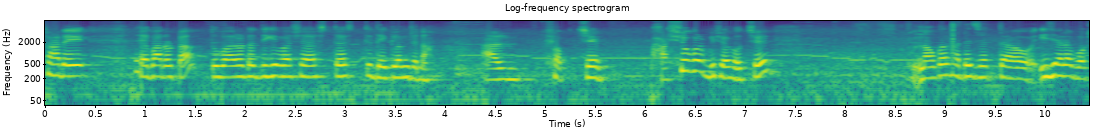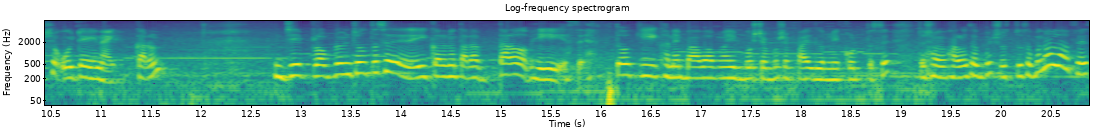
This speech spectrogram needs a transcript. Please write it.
সাড়ে বারোটা তো বারোটার দিকে বাসায় আসতে আসতে দেখলাম যে না, আর সবচেয়ে হাস্যকর বিষয় হচ্ছে নৌকার যে একটা ইজারা বসে, ওইটাই নাই। কারণ যে প্রবলেম চলতেছে, এই কারণে তারা, তারাও ভেঙে গেছে। তো কি এখানে বাবা মাই বসে বসে ফাইজলামি করতেছে। তো সবাই ভালো থাকবে সুস্থ থাকবেন। আল্লাহ হাফেজ।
